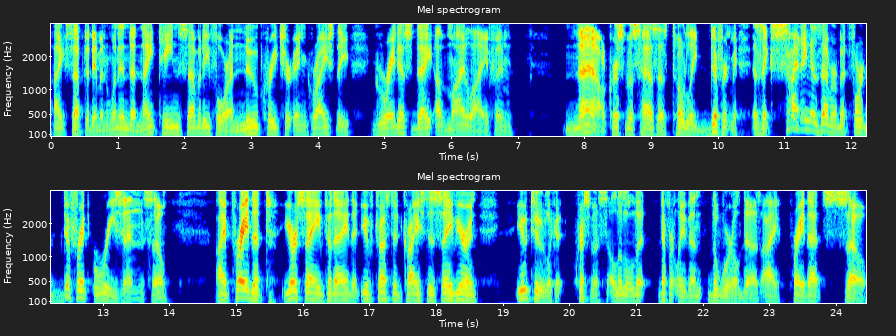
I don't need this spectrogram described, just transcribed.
I accepted him and went into 1974, a new creature in Christ, the greatest day of my life. And now Christmas has a totally different, as exciting as ever, but for different reasons. So I pray that you're saved today, that you've trusted Christ as Savior, and you too look at Christmas a little bit differently than the world does. I pray that's so.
